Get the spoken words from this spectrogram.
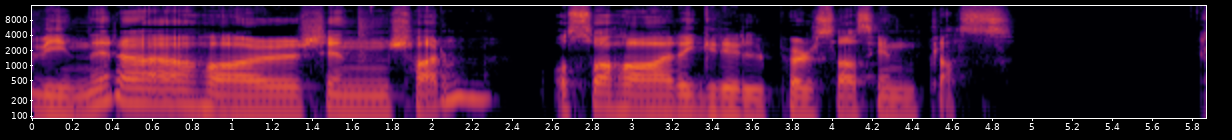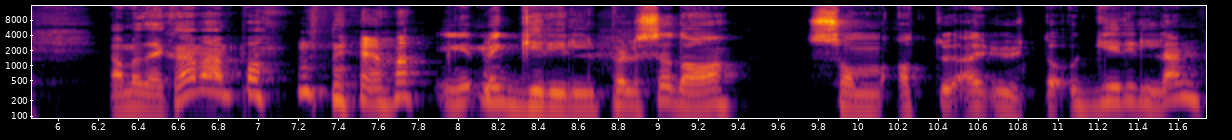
wiener eh, har sin sjarm, og så har grillpølsa sin plass. ja, men det kan jeg være med på. ja, Men grillpølse da, som at du er ute og griller den,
